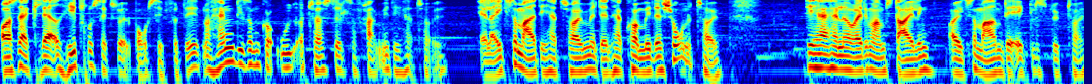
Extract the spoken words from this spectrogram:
også erklæret heteroseksuel, bortset for det, når han ligesom går ud og tør stille sig frem i det her tøj, eller ikke så meget det her tøj, men den her kombination af tøj. Det her handler jo rigtig meget om styling, og ikke så meget om det enkelte stykke tøj.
